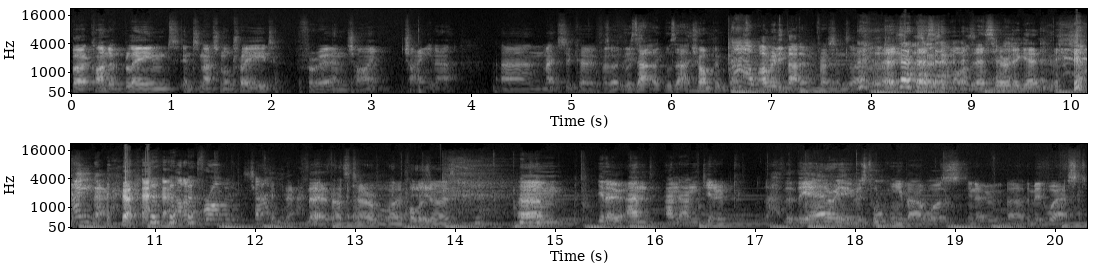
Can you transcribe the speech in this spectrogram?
but kind of blamed international trade for it and China, China and Mexico for So was that was that a Trump impression? Ah, I'm really bad at impressions. let's, That's what it let's, let's hear it again. China. Not a problem China. No, that's terrible. I apologise. Um, you know, and, and, and you know, the, the area he was talking about was, you know, uh, the Midwest,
